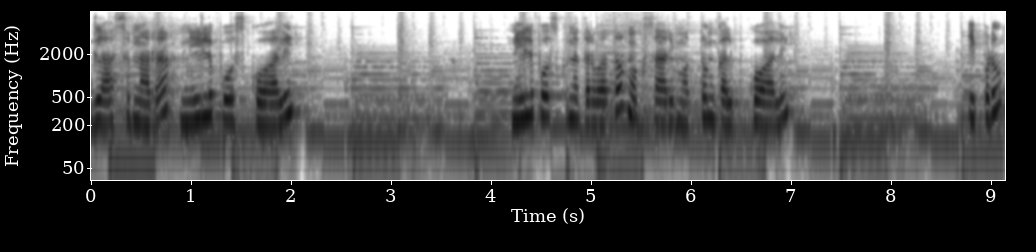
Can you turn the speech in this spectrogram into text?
గ్లాసున్నర నీళ్ళు పోసుకోవాలి. నీళ్ళు పోసుకున్న తర్వాత ఒకసారి మొత్తం కలుపుకోవాలి. ఇప్పుడు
